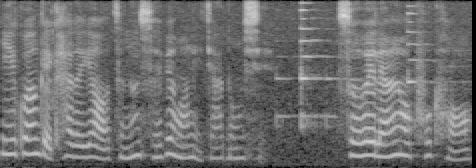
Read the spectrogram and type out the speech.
医官给开的药怎能随便往里加东西？所谓良药苦口，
